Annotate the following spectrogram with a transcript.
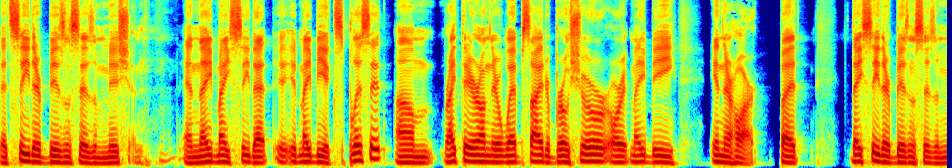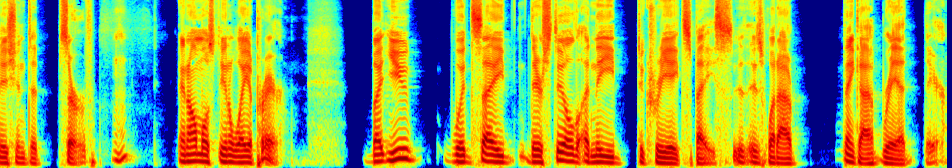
that see their business as a mission. Mm-hmm. And they may see that it may be explicit um, right there on their website or brochure, or it may be in their heart, but they see their business as a mission to serve mm-hmm. And almost in a way a prayer. But you would say there's still a need to create space, is what I think I read there.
